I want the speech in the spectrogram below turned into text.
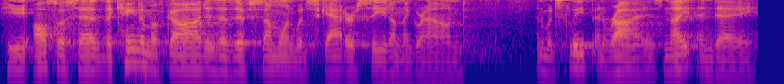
he also said, The kingdom of God is as if someone would scatter seed on the ground and would sleep and rise night and day,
